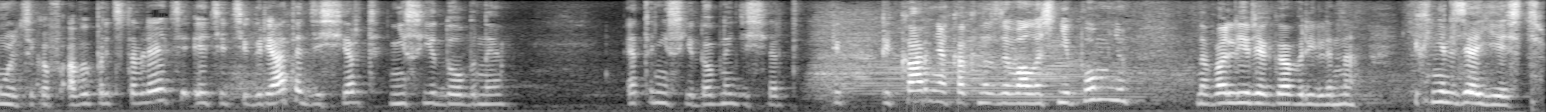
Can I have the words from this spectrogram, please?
мультиков. А вы представляете, эти тигрята десерт несъедобные. Это несъедобный десерт. Пекарня, как называлась, не помню на Валерия Гаврилина. Их нельзя есть.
